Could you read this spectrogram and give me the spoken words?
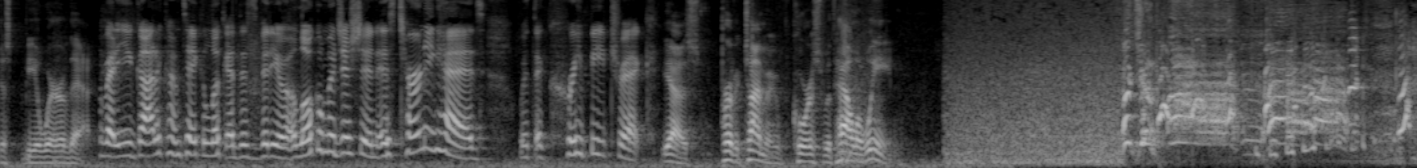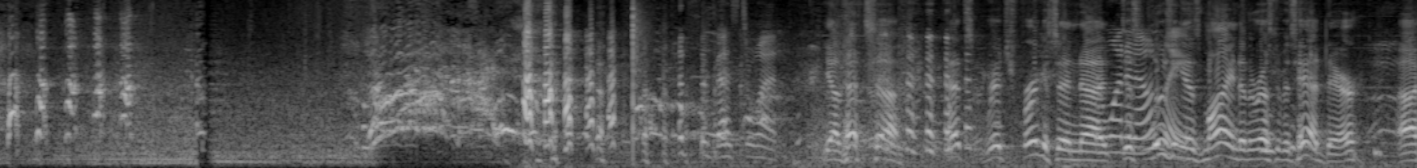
just be aware of that. Everybody, you got to come take a look at this video. A local magician is turning heads with a creepy trick. Yes, perfect timing, of course, with Halloween. That's the best one. Yeah, that's uh, that's Rich Ferguson uh, just losing his mind and the rest of his head there. Uh,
